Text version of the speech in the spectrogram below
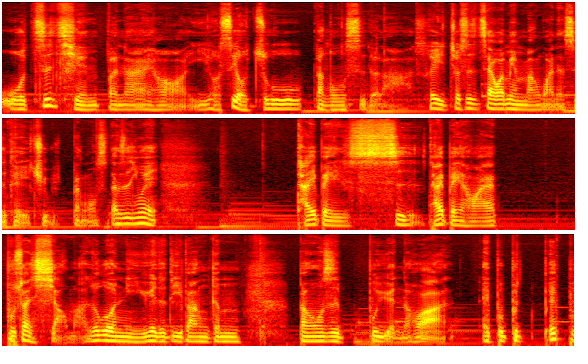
我之前本来哈有是有租办公室的啦，所以就是在外面忙完的是可以去办公室。但是因为台北市台北好还不算小嘛，如果你约的地方跟办公室不远的话，哎不不哎不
